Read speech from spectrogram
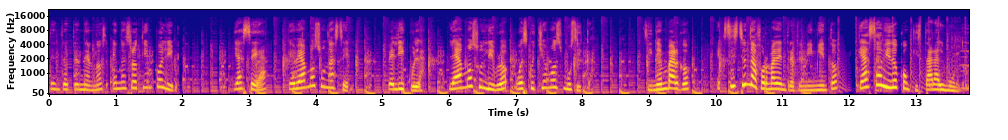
de entretenernos en nuestro tiempo libre, ya sea que veamos una serie, película, leamos un libro o escuchemos música. Sin embargo, existe una forma de entretenimiento que ha sabido conquistar al mundo.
